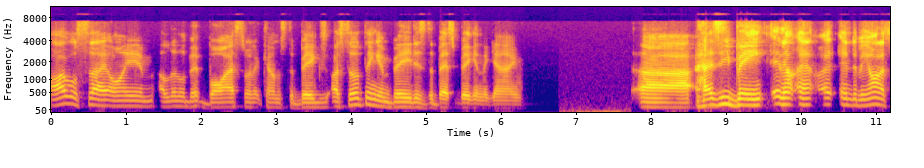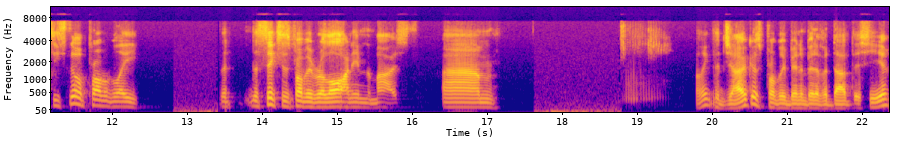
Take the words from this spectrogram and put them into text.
I will say I am a little bit biased when it comes to bigs. I still think Embiid is the best big in the game. Uh, has he been? And, and, and to be honest, he's still probably the the Sixers probably rely on him the most. Um, I think the Joker's probably been a bit of a dud this year.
